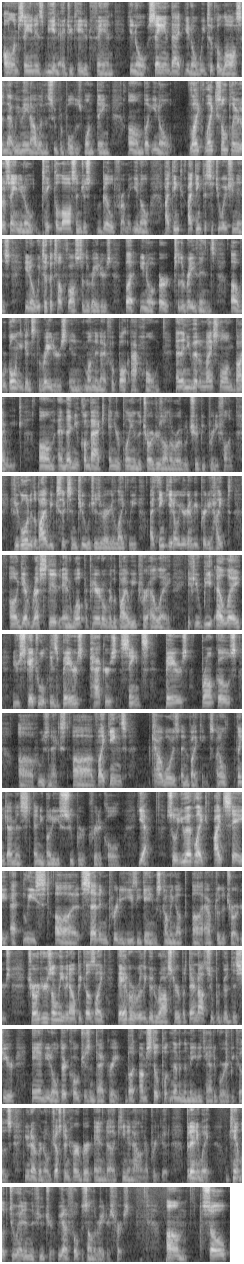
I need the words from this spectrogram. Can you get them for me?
all I'm saying is be an educated fan. You know, saying that you know we took a loss and that we may not win the Super Bowl is one thing. Um, but you know, like like some players are saying, you know, take the loss and just build from it. You know, I think I think the situation is, you know, we took a tough loss to the Raiders, but you know, or to the Ravens. Uh, we're going against the Raiders in Monday Night Football at home, and then you get a nice long bye week. Um, and then you come back and you're playing the Chargers on the road, which should be pretty fun. If you go into the bye week six and two, which is very likely, I think you know you're going to be pretty hyped. Uh, get rested and well prepared over the bye week for LA. If you beat LA, your schedule is Bears, Packers, Saints, Bears, Broncos. Uh, who's next? Uh, Vikings, Cowboys, and Vikings. I don't think I missed anybody super critical. Yeah, so you have like I'd say at least uh seven pretty easy games coming up uh, after the Chargers. Chargers I'm leaving out because like they have a really good roster, but they're not super good this year, and you know their coach isn't that great. But I'm still putting them in the maybe category because you never know. Justin Herbert and uh, Keenan Allen are pretty good. But anyway, we can't look too ahead in the future. We got to focus on the Raiders first. Um, so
